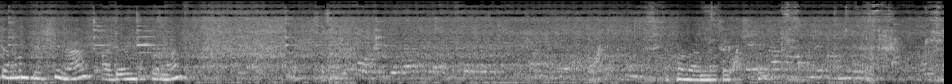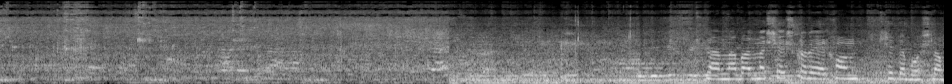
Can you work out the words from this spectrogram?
তেমন বেশি না, আগের মতো না। এখন রান্না করছি। রান্না বান্না শেষ করে এখন খেতে বসলাম।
